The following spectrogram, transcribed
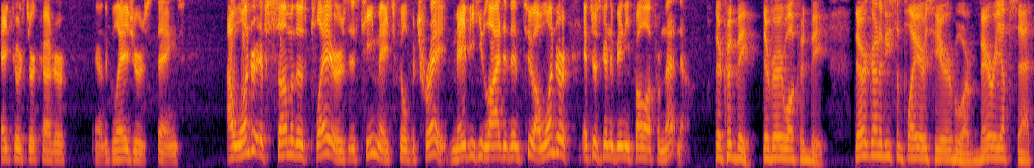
head coach Dirk Koetter, you know, the Glazers things. I wonder if some of those players, his teammates, feel betrayed. Maybe he lied to them too. I wonder if there's going to be any fallout from that now. There could be. There very well could be. There are going to be some players here who are very upset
